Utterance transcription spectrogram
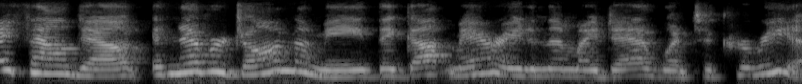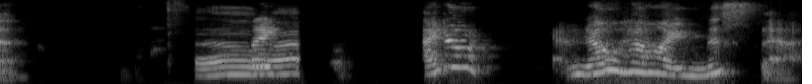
I found out, it never dawned on me, they got married and then my dad went to Korea. Oh, Like- wow. I don't know how I missed that,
